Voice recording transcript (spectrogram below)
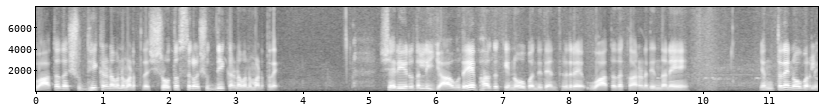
ವಾತದ ಶುದ್ಧೀಕರಣವನ್ನು ಮಾಡ್ತದೆ. ಶ್ರೋತಸ್ಸುಗಳ ಶುದ್ಧೀಕರಣವನ್ನು ಮಾಡ್ತದೆ. ಶರೀರದಲ್ಲಿ ಯಾವುದೇ ಭಾಗಕ್ಕೆ ನೋವು ಬಂದಿದೆ ಅಂತ ಹೇಳಿದ್ರೆ ವಾತದ ಕಾರಣದಿಂದನೇ ಎಂಥದೇ ನೋವು ಬರಲಿ,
